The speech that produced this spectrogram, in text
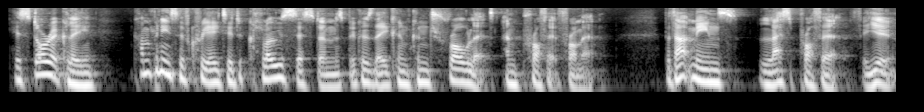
Historically, companies have created closed systems because they can control it and profit from it. But that means less profit for you.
